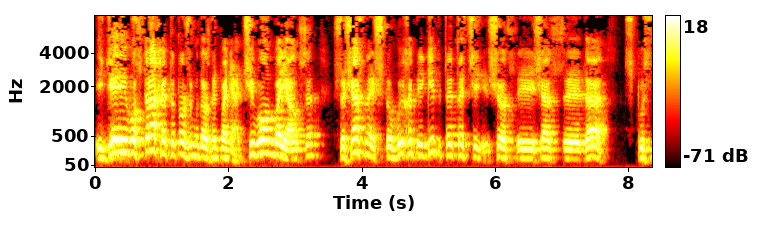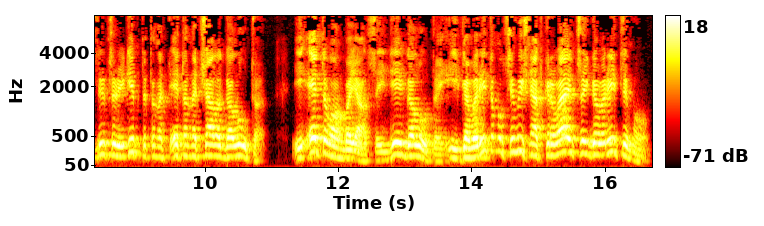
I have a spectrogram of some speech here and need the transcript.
Идея его страха, это тоже мы должны понять. Чего он боялся? Что сейчас, значит, что выход в Египет, это сейчас, сейчас э, да, спуститься в Египет, это, это начало Галута. И этого он боялся, идеи Галута. И говорит ему Всевышний, открывается и говорит ему,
